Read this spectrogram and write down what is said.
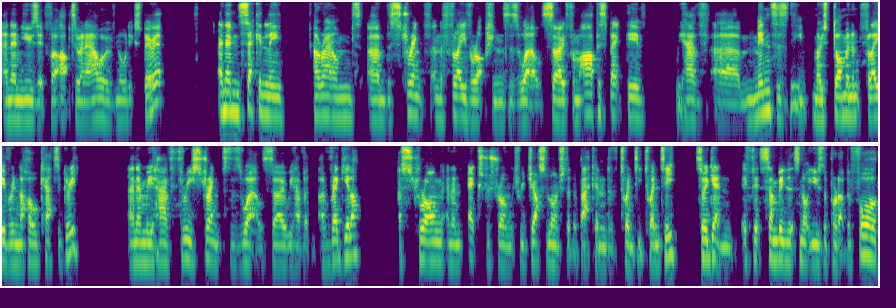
and then use it for up to an hour with Nordic Spirit. And then, secondly, around um, the strength and the flavor options as well. So, from our perspective, we have uh, mint as the most dominant flavor in the whole category. And then we have three strengths as well. So, we have a, a regular, a strong, and an extra strong, which we just launched at the back end of 2020. So again, if it's somebody that's not used the product before,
